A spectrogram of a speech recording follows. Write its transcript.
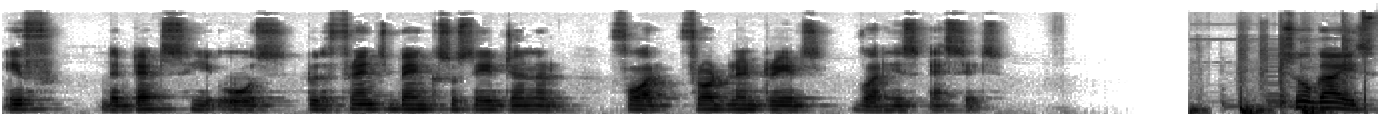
if the debts he owes to the French bank Societe Generale for fraudulent trades were his assets. So, guys,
